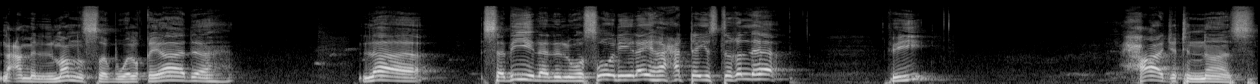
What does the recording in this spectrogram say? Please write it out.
نعم المنصب والقيادة لا سبيل للوصول إليها حتى يستغلها في حاجة الناس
